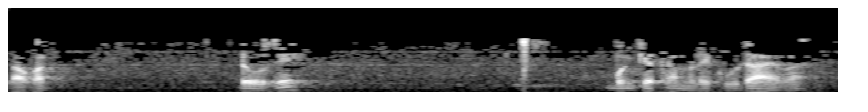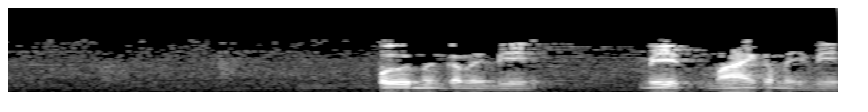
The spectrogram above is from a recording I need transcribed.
เราก็ดูสิมึงจะทำอะไรกูได้วะปืนมึงก็ไม่มี มีดไม้ก็ไม่มี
